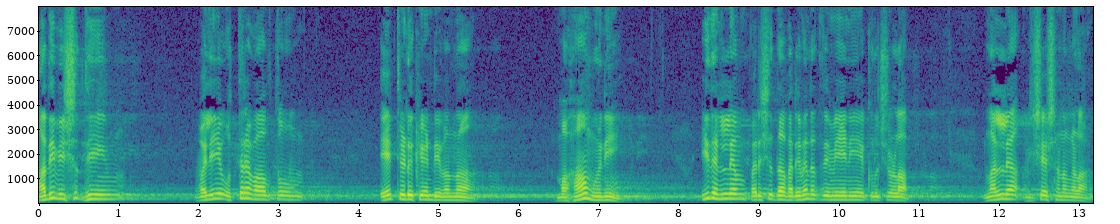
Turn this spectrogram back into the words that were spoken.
അതിവിശുദ്ധിയും വലിയ ഉത്തരവാദിത്വവും ഏറ്റെടുക്കേണ്ടി വന്ന മഹാമുനി ഇതെല്ലാം പരിശുദ്ധ പരിമല തിരുമേനിയെ കുറിച്ചുള്ള നല്ല വിശേഷണങ്ങളാണ്.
